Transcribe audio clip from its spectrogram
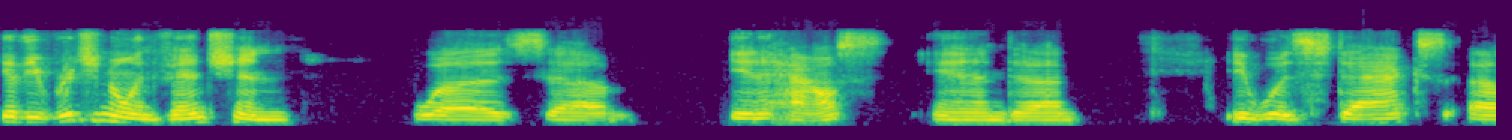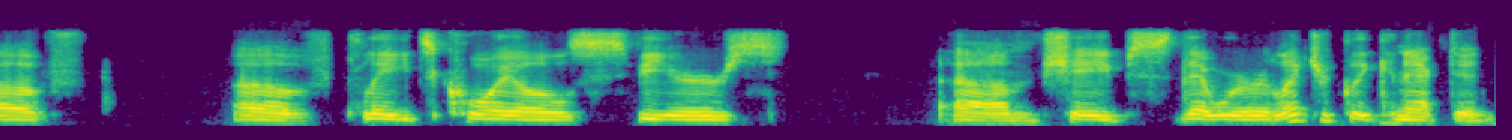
Yeah, the original invention was um, in a house, and uh, it was stacks of of plates, coils, spheres, um, shapes that were electrically connected.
